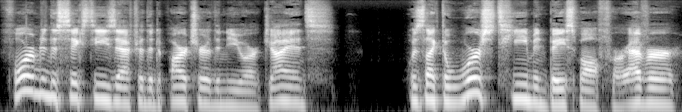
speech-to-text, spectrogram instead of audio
formed in the '60s after the departure of the New York Giants, was like the worst team in baseball forever.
